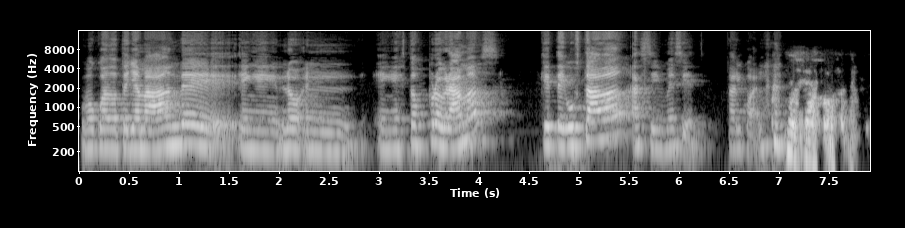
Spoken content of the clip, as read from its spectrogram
como cuando te llamaban de, en, en, en, estos programas que te gustaban, así me siento, tal cual.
